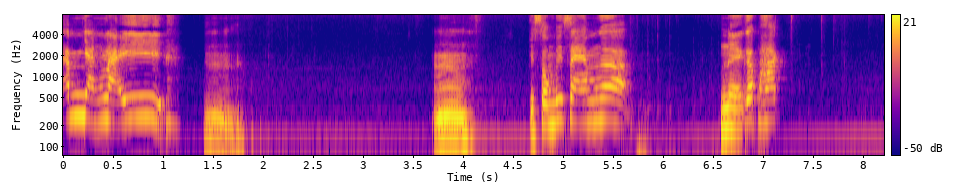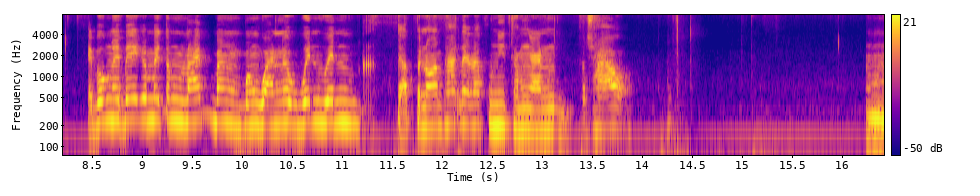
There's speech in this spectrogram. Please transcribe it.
ทำอย่างไร อืม อืม พี่ทรงพี่แซมก็ เหนื่อยก็พัก ไอ้บงไอ้เบ้ก็ไม่ต้องไลฟ์บางบางวันก็เว้นเว้นกลับไปนอนพักได้แล้วพรุ่งนี้ทำงานเช้า อืม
